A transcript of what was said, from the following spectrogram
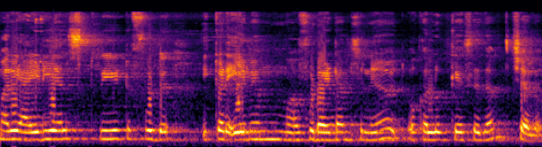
మరి ఐడియల్ స్ట్రీట్ ఫుడ్ ఇక్కడ ఏమేమి uh, ఫుడ్ ఐటమ్స్ ఉన్నాయో ఒక లుక్ వేసేద్దాం. చలో.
